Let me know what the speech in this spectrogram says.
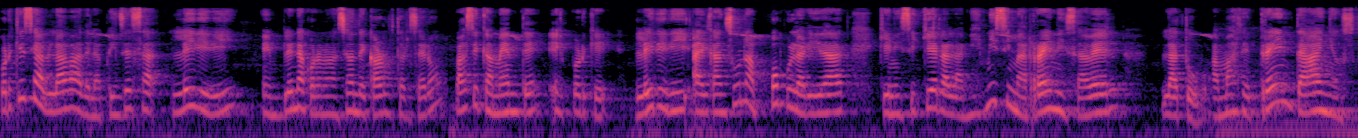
¿Por qué se hablaba de la princesa Lady Di en plena coronación de Carlos III? Básicamente es porque Lady Di alcanzó una popularidad que ni siquiera la mismísima reina Isabel la tuvo. A más de 30 años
